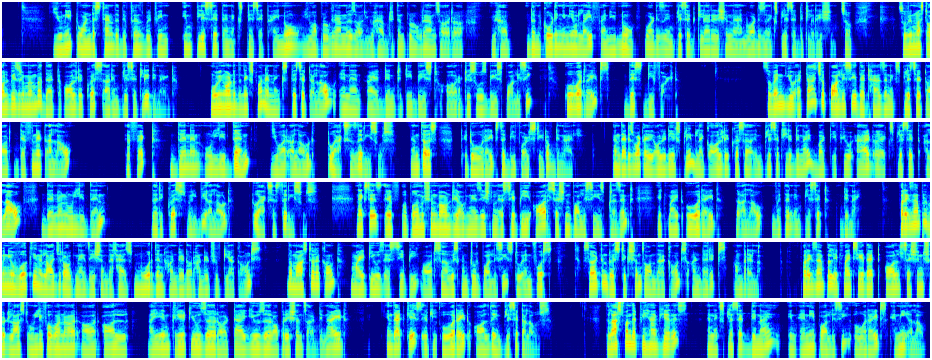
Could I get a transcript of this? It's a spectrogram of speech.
you need to understand the difference between implicit and explicit. I know you are programmers or you have written programs or uh, you have done coding in your life and you know what is the implicit declaration and what is the explicit declaration. So, so we must always remember that all requests are implicitly denied. Moving on to the next one, an explicit allow in an identity based or resource based policy overrides this default. So when you attach a policy that has an explicit or definite allow effect, then and only then you are allowed to access the resource. And thus it overrides the default state of denial. And that is what I already explained, like all requests are implicitly denied, but if you add an explicit allow, then and only then the request will be allowed to access the resource. Next is if a permission boundary organizational SCP or session policy is present, it might override the allow with an implicit deny. For example, when you're working in a larger organization that has more than 100 or 150 accounts, the master account might use SCP or service control policies to enforce certain restrictions on the accounts under its umbrella. For example, it might say that all sessions should last only for one hour or all IAM create user or tag user operations are denied. In that case, it will override all the implicit allows. The last one that we have here is an explicit deny in any policy overrides any allow.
